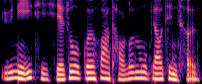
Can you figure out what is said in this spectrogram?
与你一起协作规划、讨论目标进程。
